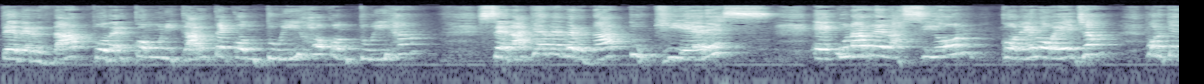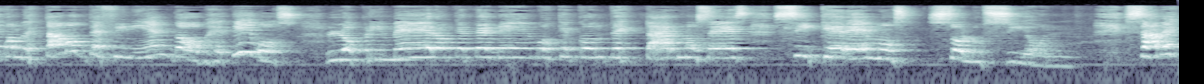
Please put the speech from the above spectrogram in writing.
de verdad poder comunicarte con tu hijo, con tu hija? ¿Será que de verdad tú quieres eh, una relación con él o ella? Porque cuando estamos definiendo objetivos, lo primero que tenemos que contestarnos es si queremos solución. ¿Sabes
